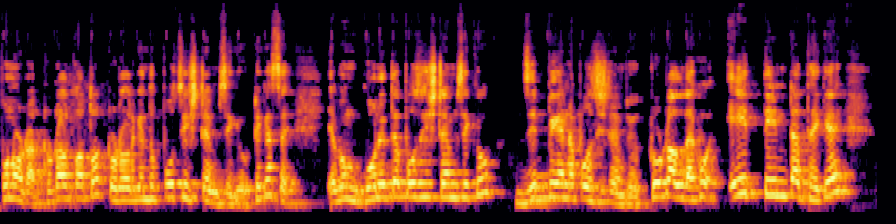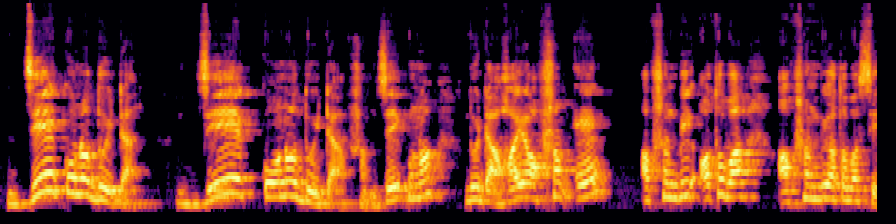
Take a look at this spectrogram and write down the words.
পনেরোটা। টোটাল কত? টোটাল কিন্তু পঁচিশ টাইম এমসিকিউ ঠিক আছে? এবং গণিতে পঁচিশটা এমসিকিউ জীববিজ্ঞানে টাইম এমসিকিউ টোটাল দেখো, এই তিনটা থেকে যে কোনো দুইটা, যে কোনো দুইটা অপশন যে কোনো দুইটা। হয় অপশন এ অপশন বি অথবা অপশন বি অথবা সি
